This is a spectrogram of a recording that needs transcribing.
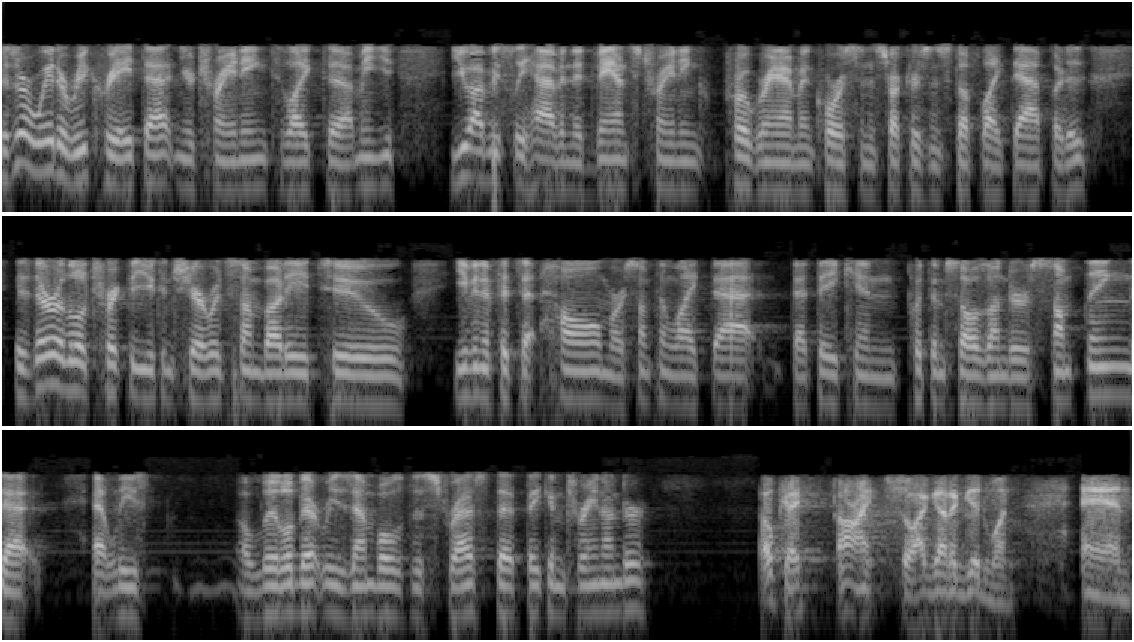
Is there a way to recreate that in your training? To like to, I mean, you, you obviously have an advanced training program and course and instructors and stuff like that. But is, is there a little trick that you can share with somebody to, even if it's at home or something like that, that they can put themselves under something that at least a little bit resembles the stress that they can train under? Okay, all right. So I got a good one, and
